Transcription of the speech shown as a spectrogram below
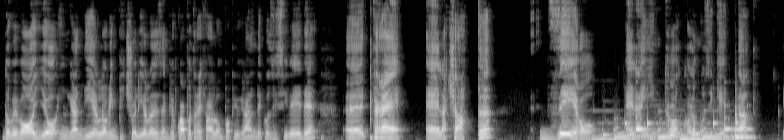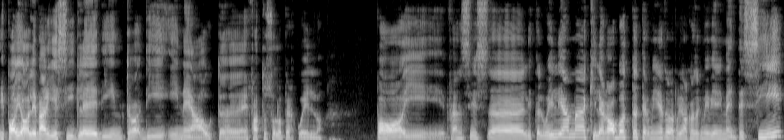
dove voglio, ingrandirlo, rimpicciolirlo. Ad esempio, qua potrei farlo un po' più grande così si vede. 3 eh, è la chat, 0 è la intro con la musichetta e poi ho le varie sigle di intro di in e out, eh, è fatto solo per quello. Poi Francis uh, Little William, Killer Robot, Terminator, la prima cosa che mi viene in mente. Sì,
